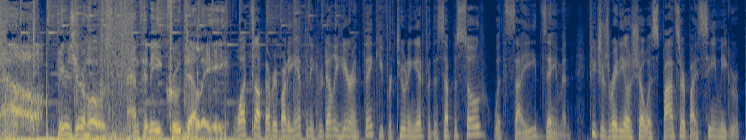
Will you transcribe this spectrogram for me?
Now, here's your host, Anthony Crudele. What's up, everybody? Anthony Crudele here, and thank you for tuning in for this episode with Saeed Zaman. Futures Radio Show is sponsored by CME Group,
